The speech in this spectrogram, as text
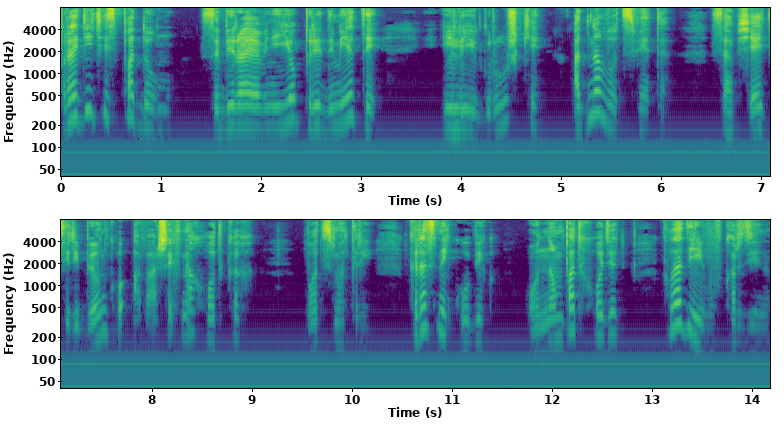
пройдитесь по дому, собирая в нее предметы или игрушки одного цвета. Сообщайте ребенку о ваших находках. Вот смотри, красный кубик, он нам подходит. Клади его в корзину.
